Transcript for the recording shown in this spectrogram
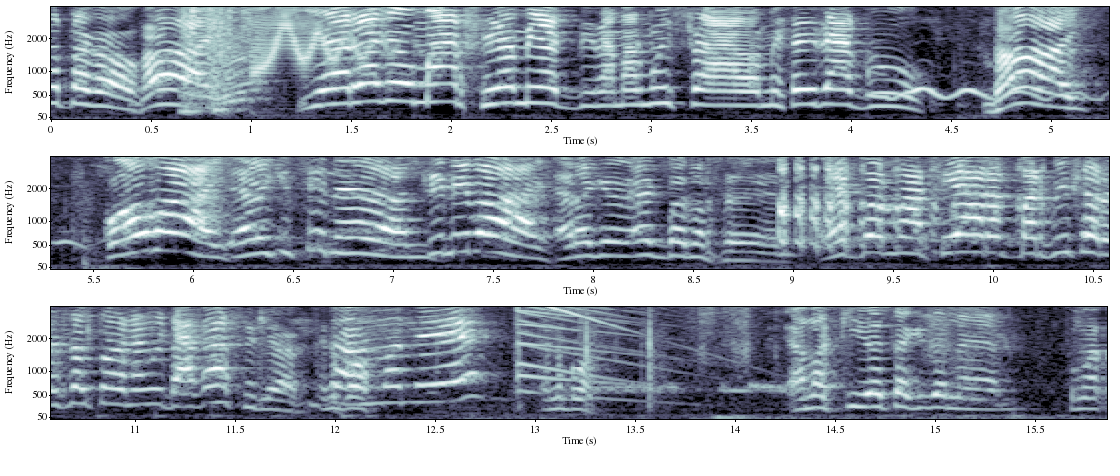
কথা গাও ভাই। ইয়ার আগেও মারছি আমি একদিন আমার মুই চাও আমি সেই রাজু। ভাই। ক ভাই? এর কি চিনেন চিনি ভাই? এর একবার মারছেন। একবার মারছি আর একবার বিচার হয়েছিল তখন আমি ঢাকা ছিলাম। মানে? আমার কি হয় তা কি জানেন? তোমার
